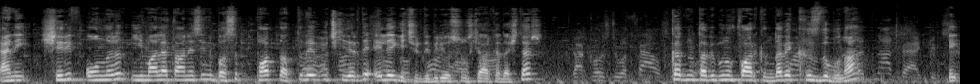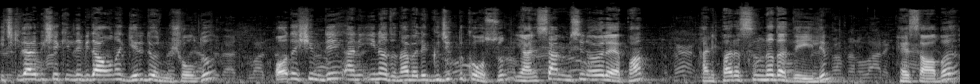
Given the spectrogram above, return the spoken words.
Yani Şerif onların imalathanesini basıp patlattı ve içkileri de ele geçirdi biliyorsunuz ki arkadaşlar. Kadın tabi bunun farkında ve kızdı buna. E, içkiler bir şekilde bir daha ona geri dönmüş oldu. O da şimdi hani inadına böyle gıcıklık olsun. Yani sen misin öyle yapan? Hani parasında da değilim hesabı.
